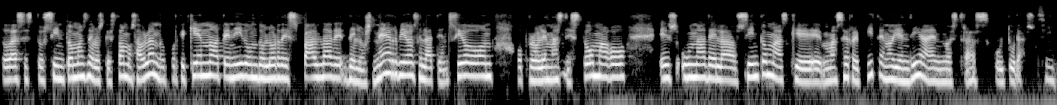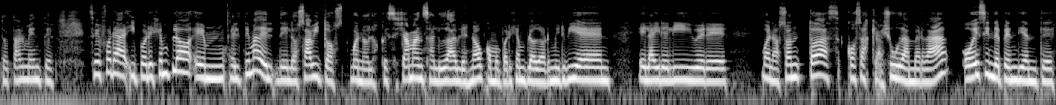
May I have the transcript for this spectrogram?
todos estos síntomas de los que estamos hablando. Porque ¿quién no ha tenido un dolor de espalda de, los nervios, de la tensión o problemas de estómago? Es uno de los síntomas que más se repiten hoy en día en nuestras culturas. Sí, totalmente. Fuera, y por ejemplo, em, el tema de los hábitos, bueno, los que se llaman saludables, ¿no? Como por ejemplo dormir bien, el aire libre, bueno, son todas cosas que ayudan, ¿verdad? ¿O es independiente?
